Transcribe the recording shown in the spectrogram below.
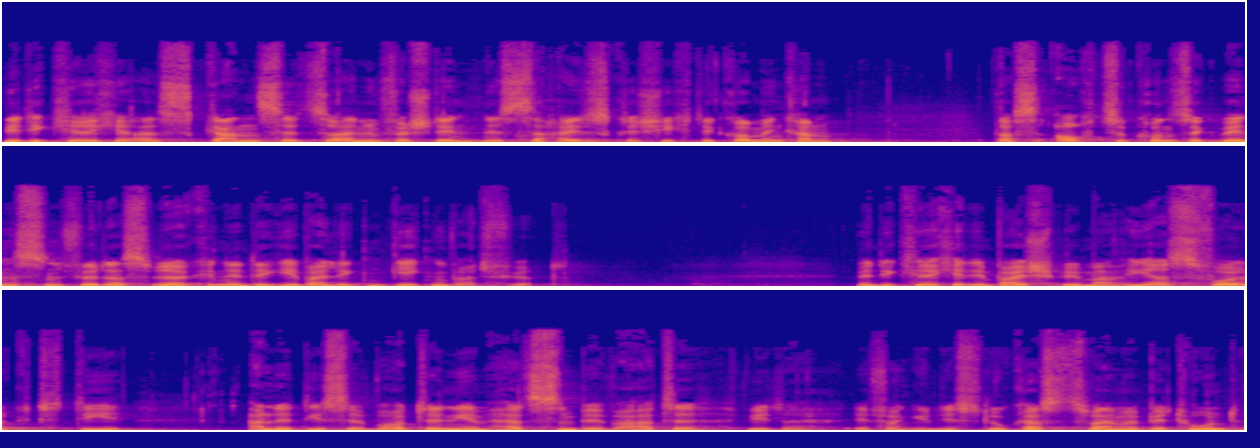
wie die Kirche als Ganze zu einem Verständnis zur Heilsgeschichte kommen kann, das auch zu Konsequenzen für das Wirken in der jeweiligen Gegenwart führt. Wenn die Kirche dem Beispiel Marias folgt, die alle diese Worte in ihrem Herzen bewahrte, wie der Evangelist Lukas zweimal betont,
